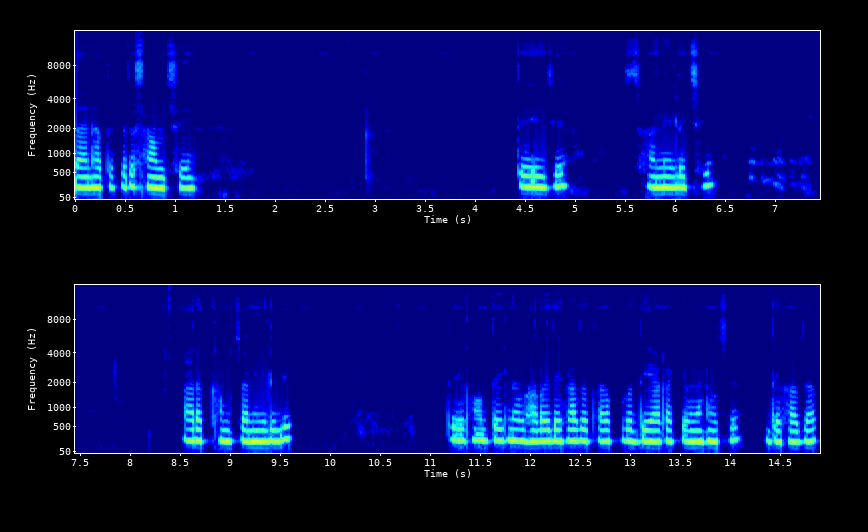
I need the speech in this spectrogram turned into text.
ডান হাতে করে সানছি তো এই যে ছানিয়ে নিয়েছি আর এক খামচা নিয়ে নিলি তো এখন তো এখানে ভালোই দেখা যায় তারপরে দেওয়াটা কেমন হচ্ছে দেখা যাক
